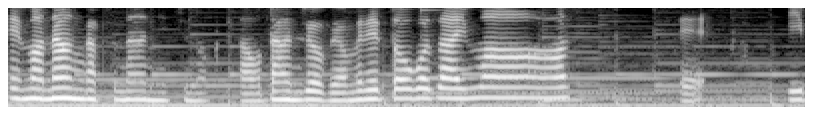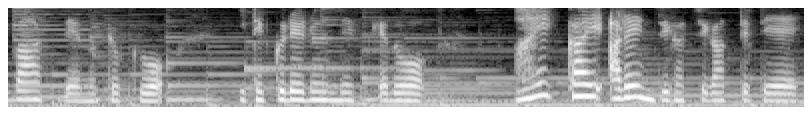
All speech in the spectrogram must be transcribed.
で、まあ、何月何日の方、お誕生日おめでとうございます。で、ハッピーバースデーの曲を聴いてくれるんですけど、毎回アレンジが違ってて、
